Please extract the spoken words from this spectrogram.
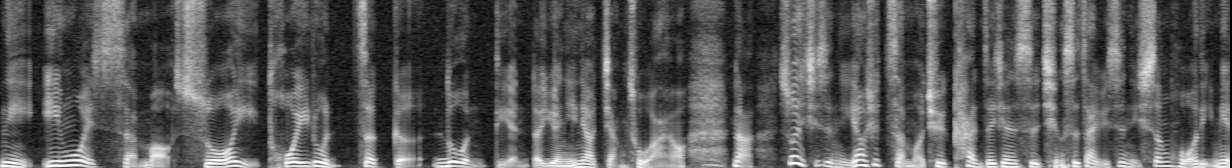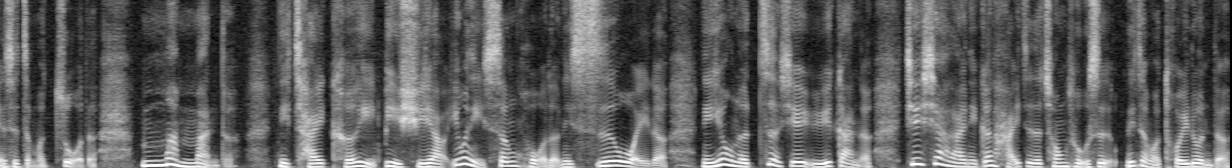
你因为什么所以推论？”这个论点的原因要讲出来哦，那所以其实你要去怎么去看这件事情，是在于是你生活里面是怎么做的，慢慢的你才可以必须要，因为你生活的、你思维的、你用了这些语感了，接下来你跟孩子的冲突是你怎么推论的？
